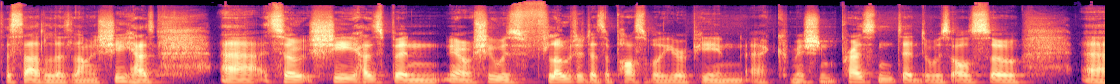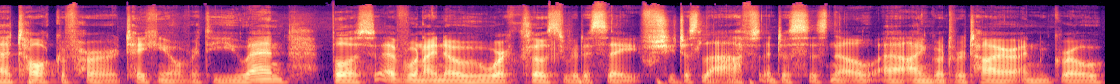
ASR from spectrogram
the saddle as long as she has. Uh, so she has been you know she was floated as a possible european uh, commission president. And there was also uh, talk of her taking over at the UN, but everyone I know who worked closely with her say she just laughs and just says, "No, uh, I'm going to retire and grow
